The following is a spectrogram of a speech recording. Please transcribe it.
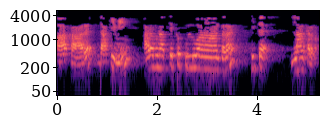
ආකාර දකිමින් අරමුණත් එක්ක පුළුවන් තරම් හිත ලං කරනවා.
